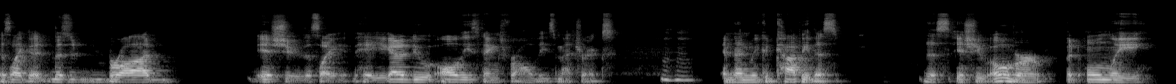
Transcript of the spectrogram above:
as like a this broad issue. That's like, hey, you got to do all these things for all these metrics, Mhm. and then we could copy this this issue over, but only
